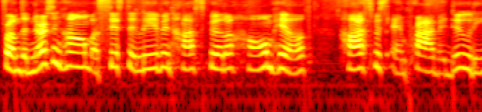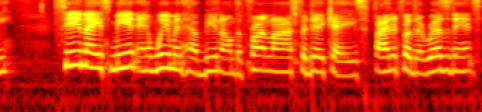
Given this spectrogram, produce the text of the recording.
From the nursing home, assisted living, hospital, home health, hospice, and private duty, CNA's men and women have been on the front lines for decades, fighting for their residents,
